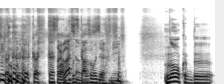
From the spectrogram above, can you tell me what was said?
Как, как, как вам Согласен? высказывание? с этим? Ну, как бы...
